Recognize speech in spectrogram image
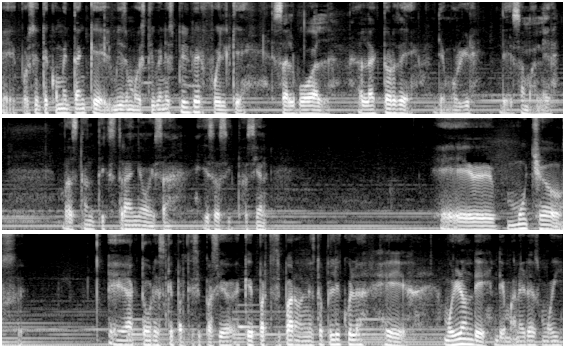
Eh, por si te comentan que el mismo Steven Spielberg fue el que salvó al, actor de, morir de esa manera. Bastante extraño esa, esa situación. Eh, muchos actores que, que participaron en esta película murieron de, de maneras muy,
